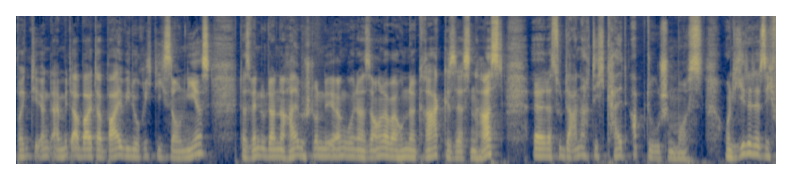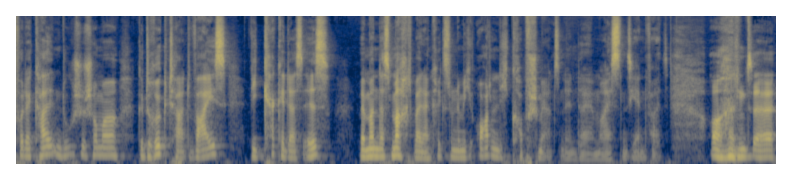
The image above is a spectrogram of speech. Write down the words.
bringt dir irgendein Mitarbeiter bei, wie du richtig saunierst, dass wenn du dann eine halbe Stunde irgendwo in der Sauna bei 100 Grad gesessen hast, äh, dass du danach dich kalt abduschen musst. Und jeder, der sich vor der kalten Dusche schon mal gedrückt hat, weiß, wie kacke das ist wenn man das macht, weil dann kriegst du nämlich ordentlich Kopfschmerzen hinterher, meistens jedenfalls. Und äh,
